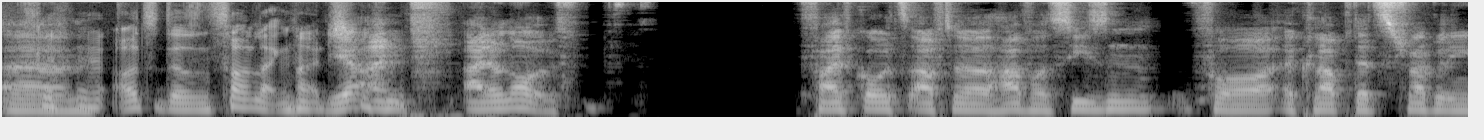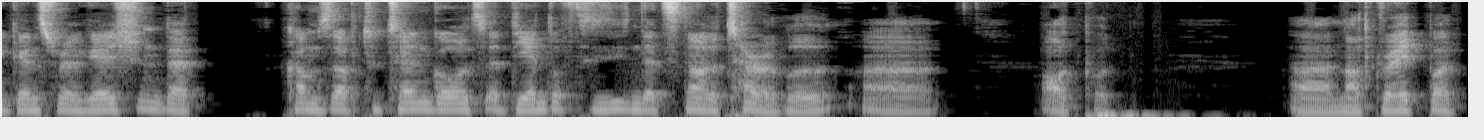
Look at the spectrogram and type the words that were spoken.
Um, also doesn't sound like much. Yeah, and I don't know. If five goals after half a season for a club that's struggling against relegation that comes up to 10 goals at the end of the season, that's not a terrible uh, output. Uh, not great, but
